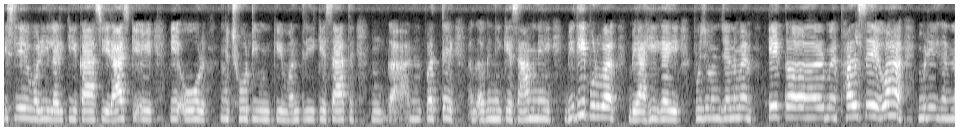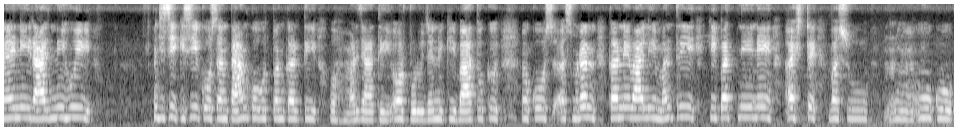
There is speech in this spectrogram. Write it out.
इसलिए बड़ी लड़की काशी राज के और छोटी उनके मंत्री के साथ पत्ते अग्नि के सामने विधि पूर्वक ब्याही गई। पूजन जन्म के कर्म फल से वह मृग नैनी राजनी हुई। जिसे किसी को संतान को उत्पन्न करती वह मर जाती और पूर्वजन की बातों को, को स्मरण करने वाली मंत्री की पत्नी ने अष्ट वसुओं को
